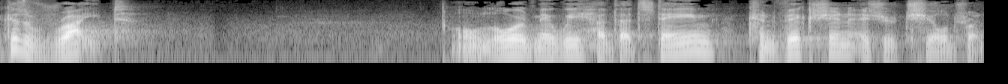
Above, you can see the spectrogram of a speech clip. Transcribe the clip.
because of right. Oh Lord, may we have that same conviction as your children.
